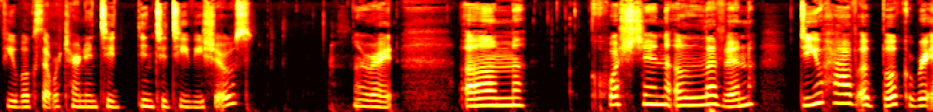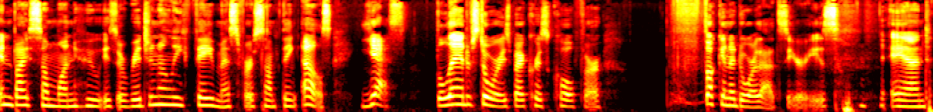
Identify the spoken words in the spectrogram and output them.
few books that were turned into into TV shows. All right. Um question 11 do you have a book written by someone who is originally famous for something else? Yes, The Land of Stories by Chris Colfer. Fucking adore that series. and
